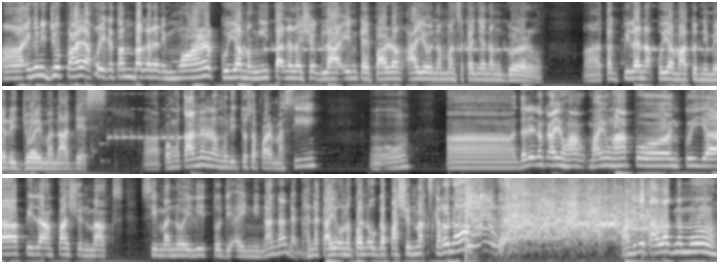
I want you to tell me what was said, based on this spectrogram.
Ah, ingon ni Jupay, ako ikatambag na ni Mark, kuya mangita na lang siya glain kay parang ayaw naman sa kanya ng girl. Ah, tagpila na kuya matod ni Mary Joy Manades. Ah, pangutanan lang mo dito sa pharmacy. Oo. Ah, dali lang kayo ha, mayong hapon, kuya, pila ang Passion Max si Manoy Lito di ay ni Nana, daghan na kayo ang nagkuan og Passion Max karon no? Ah, sige, tawag na mo.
